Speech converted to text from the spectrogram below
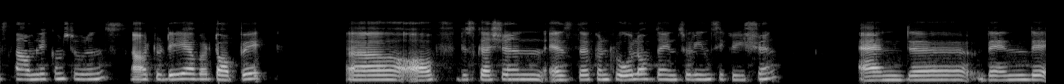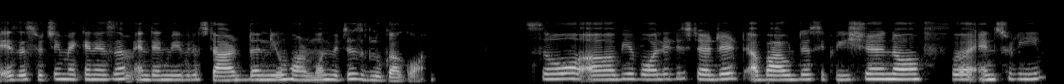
Assalamu alaikum students. Now today our topic uh, of discussion is the control of the insulin secretion and uh, then there is a switching mechanism and then we will start the new hormone which is glucagon. So uh, we have already studied about the secretion of uh, insulin.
